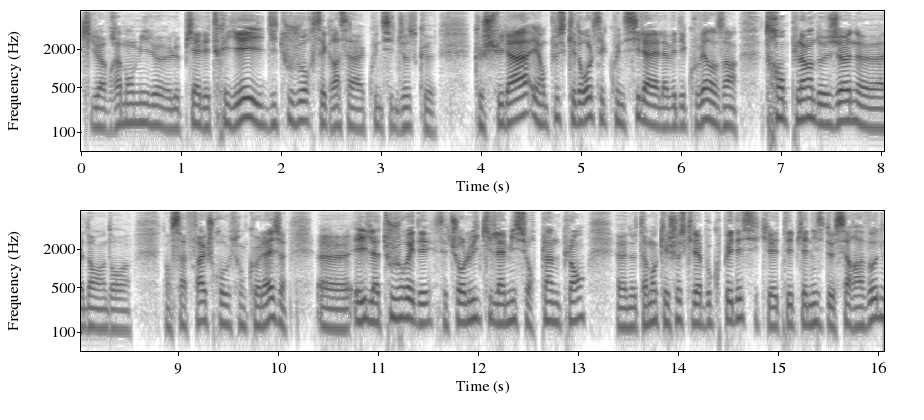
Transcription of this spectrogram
qui lui a vraiment mis le, pied à l'étrier. Il dit toujours, c'est grâce à Quincy Jones que, que je suis là. Et en plus, ce qui est drôle, c'est que Quincy l'avait découvert dans un tremplin de jeunes dans, dans, dans, sa fac, je crois, ou son collège. et il l'a toujours aidé. C'est toujours lui qui l'a mis sur plein de plans, euh, notamment quelque chose qui l'a beaucoup aidé, c'est qu'il a été pianiste de Sarah Vaughan,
